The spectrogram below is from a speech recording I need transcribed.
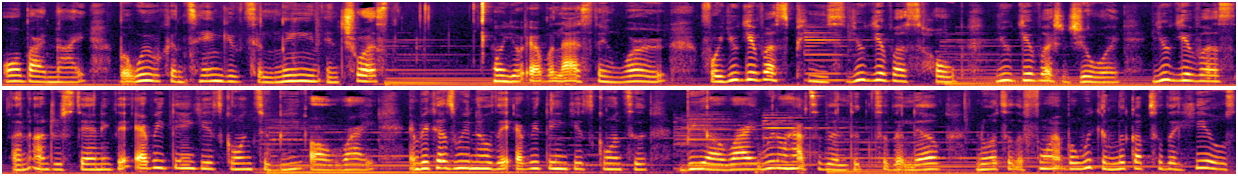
or by night, but we will continue to lean and trust on your everlasting word. For you give us peace, you give us hope, you give us joy, you give us an understanding that everything is going to be all right. And because we know that everything is going to be all right, we don't have to look to the left nor to the front, but we can look up to the hills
